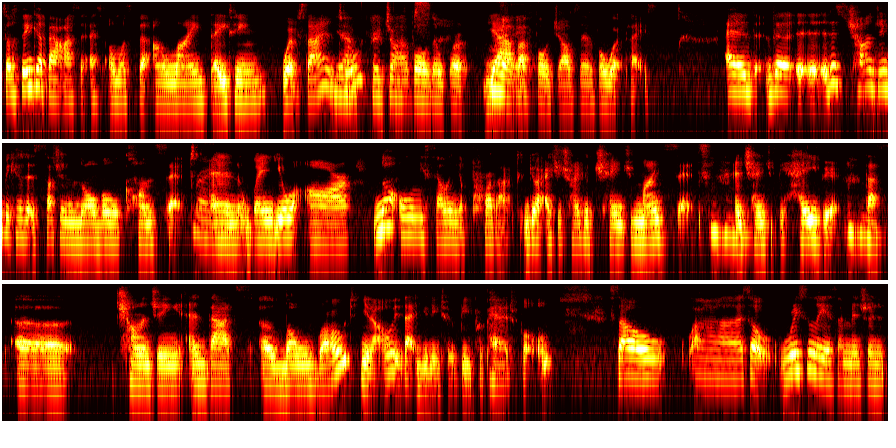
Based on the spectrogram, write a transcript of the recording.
So think about us as almost the online dating website yeah. tool for jobs for the work. Yeah, right. but for jobs and for workplace. And the, it is challenging because it's such a novel concept. Right. And when you are not only selling a product, you're actually trying to change mindset mm-hmm. and change behavior. Mm-hmm. That's uh, challenging and that's a long road, you know, that you need to be prepared for. So uh, so recently, as I mentioned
